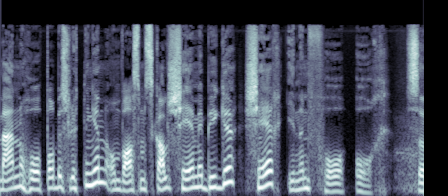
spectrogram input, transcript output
men håper beslutningen om hva som skal skje med bygget, skjer innen få år. Så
